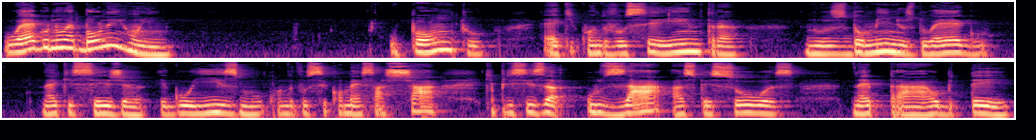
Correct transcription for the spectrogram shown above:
o ego não é bom nem ruim. O ponto é que quando você entra nos domínios do ego, né, que seja egoísmo, quando você começa a achar que precisa usar as pessoas né, para obter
